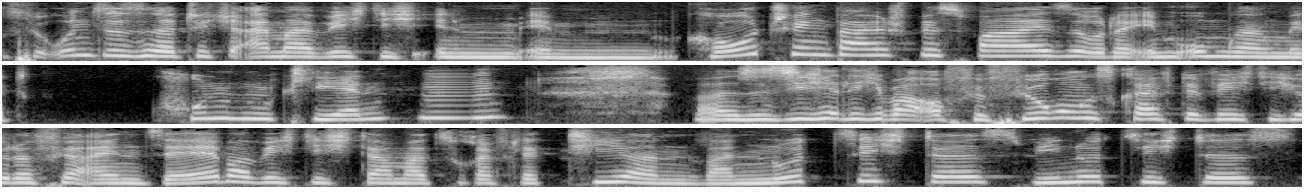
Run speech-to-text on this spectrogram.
für uns ist es natürlich einmal wichtig im, im Coaching beispielsweise oder im Umgang mit Kunden, Klienten. Also sicherlich aber auch für Führungskräfte wichtig oder für einen selber wichtig, da mal zu reflektieren. Wann nutze ich das? Wie nutze ich das?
